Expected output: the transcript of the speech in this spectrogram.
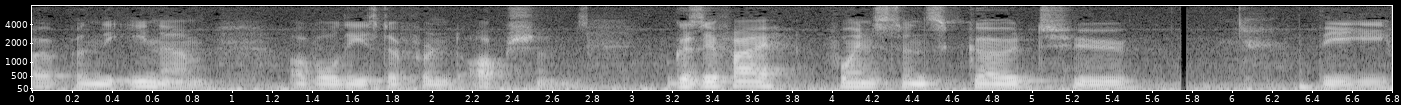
open the enum of all these different options. Because if I, for instance, go to the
